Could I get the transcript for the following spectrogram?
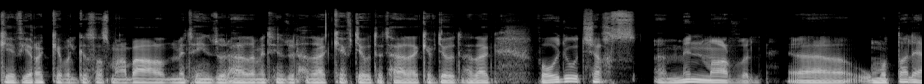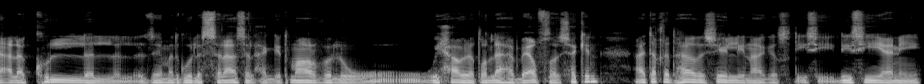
كيف يركب القصص مع بعض متى ينزل هذا متى ينزل هذاك كيف جودة هذا كيف جودة هذاك. فوجود شخص من مارفل آه، ومطلع على كل زي ما تقول السلاسل حقت مارفل ويحاول يطلعها بأفضل شكل أعتقد هذا الشيء اللي ناقص دي سي. دي سي يعني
